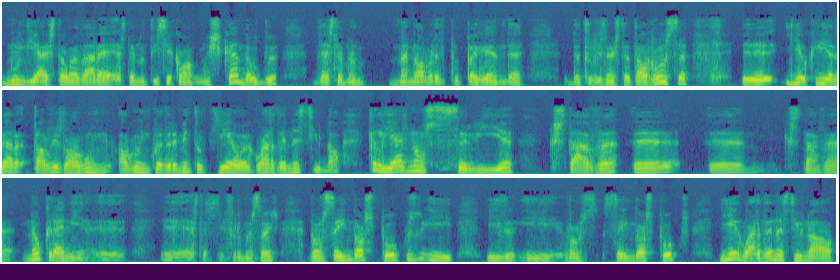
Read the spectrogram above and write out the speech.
mundiais estão a dar esta notícia com algum escândalo de, desta manobra de propaganda da televisão estatal russa, e eu queria dar talvez algum, algum enquadramento do que é a Guarda Nacional, que aliás não se sabia que estava uh, uh, que estava na Ucrânia. Eh, eh, estas informações vão saindo aos poucos e, e, e, vão saindo aos poucos e a Guarda Nacional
